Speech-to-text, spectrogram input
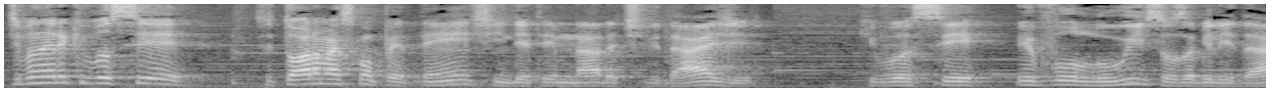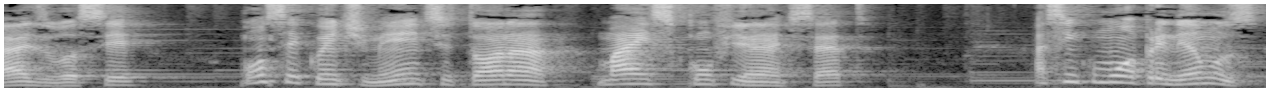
De maneira que você se torna mais competente em determinada atividade, que você evolui suas habilidades, você consequentemente se torna mais confiante, certo? Assim como aprendemos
